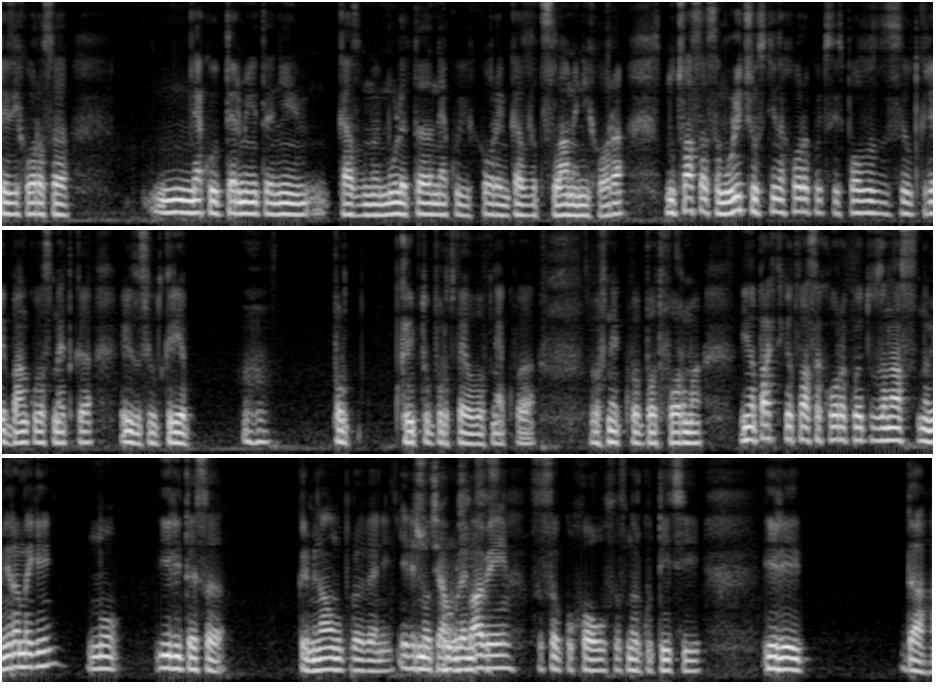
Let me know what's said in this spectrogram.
тези хора са някои от термините ние им казваме мулета, някои хора им казват сламени хора, но това са самоличности на хора, които се използват за да се открие банкова сметка или да се открие пор... криптопортфел в някаква, в някаква платформа. И на практика това са хора, които за нас намираме ги, но или те са криминално проявени, Или имат проблеми слаби. с, с алкохол, с наркотици, или да,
